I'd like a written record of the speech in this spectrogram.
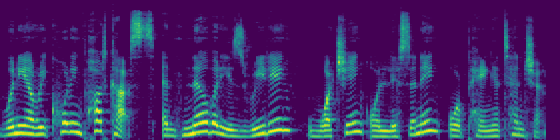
when you're recording podcasts and nobody is reading, watching, or listening or paying attention.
